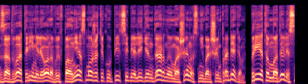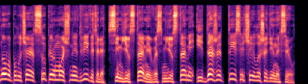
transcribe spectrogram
За 2-3 миллиона вы вполне сможете купить себе легендарную машину с небольшим пробегом. При этом модели снова получают супермощные двигатели с 700, 800 и даже 1000 лошадиных сил.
